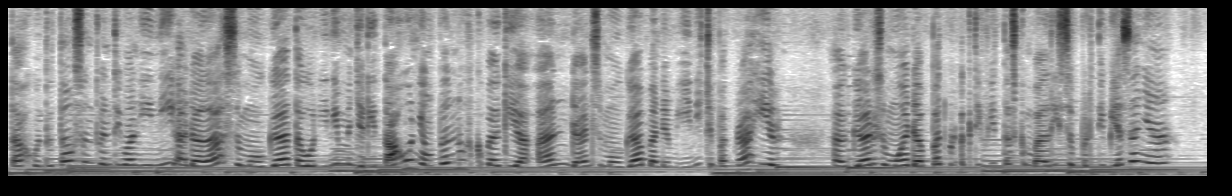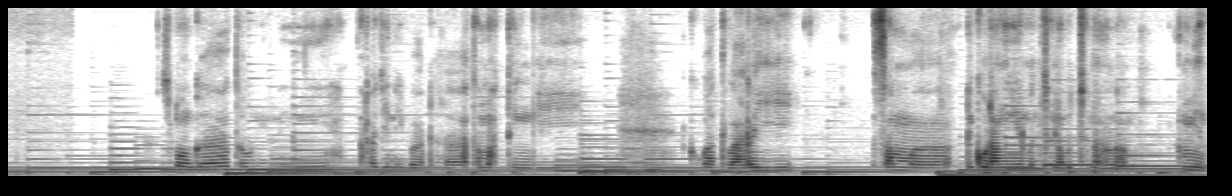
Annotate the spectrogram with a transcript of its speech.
tahun 2021 ini adalah semoga tahun ini menjadi tahun yang penuh kebahagiaan dan semoga pandemi ini cepat berakhir agar semua dapat beraktivitas kembali seperti biasanya. Semoga tahun ini rajin ibadah, tambah tinggi, kuat lari, sama dikurangi bencana-bencana alam. Amin.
